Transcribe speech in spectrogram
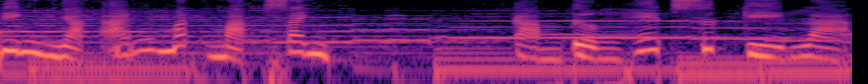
Đinh nhạc ánh mắt mạc xanh. Cảm tưởng hết sức kỳ lạ.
